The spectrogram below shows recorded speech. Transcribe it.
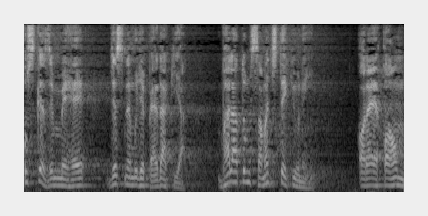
اس کے ذمے ہے جس نے مجھے پیدا کیا۔ بھلا تم سمجھتے کیوں نہیں؟ اور اے قوم،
